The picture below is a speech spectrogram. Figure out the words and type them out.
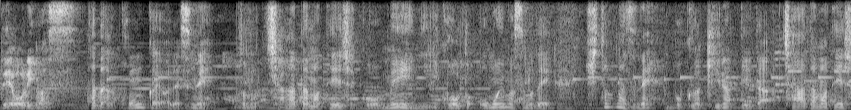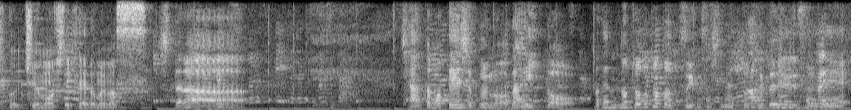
ております。ただ今回はですねそのチャータマ定食をメインに行こうと思いますのでひとまずね僕が気になっていたチャータマ定食注文していきたいと思います。そしたらチャートも定食の台と、また後ほどちょっと追加させていただくとですね、それで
